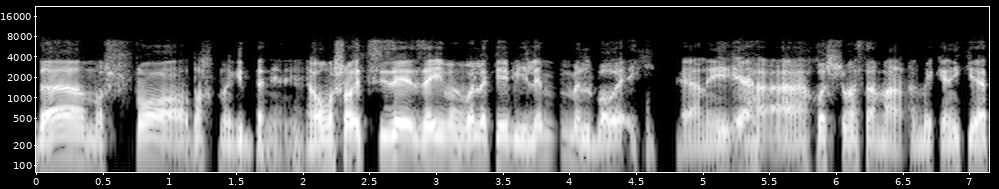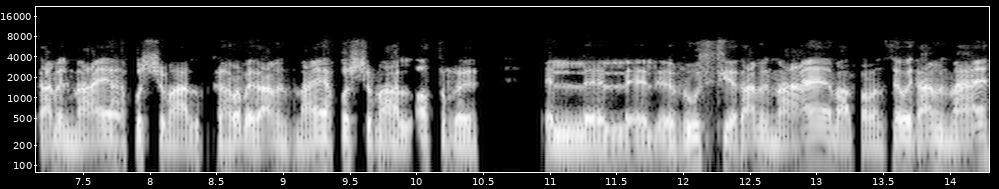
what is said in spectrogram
ده مشروع ضخم جدا يعني. هو مشروع ETCS زي ما بقول لك إيه بيلم البواقي. يعني إيه هخش مثلا مع الميكانيكي اتعامل معاه هخش مع الكهرباء اتعامل معاه هخش مع القطر ال- ال- ال- الروسي اتعامل معاه مع الفرنساوي اتعامل معاه.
